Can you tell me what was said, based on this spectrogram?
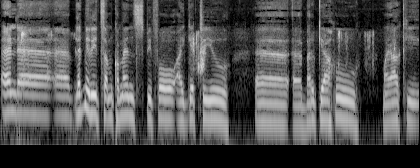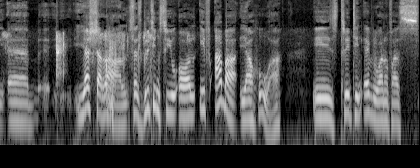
And uh, uh, let me read some comments before I get to you, uh, uh, Baruk'Yahu Mayaki. Uh, Yasharal says, Greetings to you all. If Abba Yahuah is treating every one of us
